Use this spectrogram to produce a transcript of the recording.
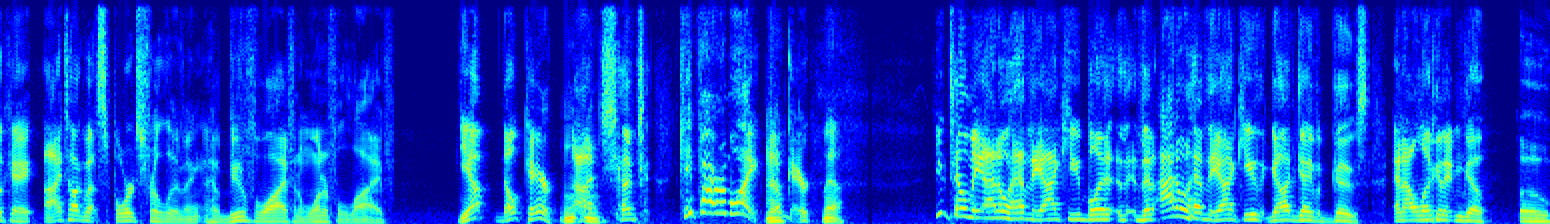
okay, I talk about sports for a living. I have a beautiful wife and a wonderful life. Yep, don't care. I, I- keep firing away. I don't care. yeah. You tell me I don't have the IQ ble- that I don't have the IQ that God gave a goose, and I look at it and go, "Oh,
